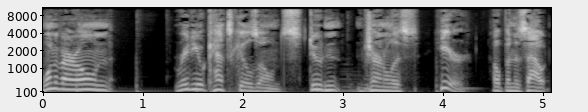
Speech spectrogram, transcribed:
one of our own Radio Catskill's own student journalist here helping us out.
